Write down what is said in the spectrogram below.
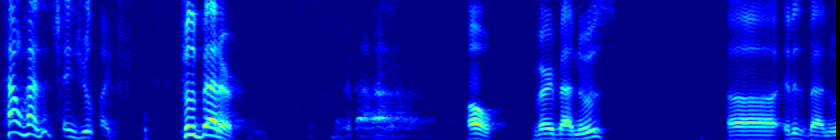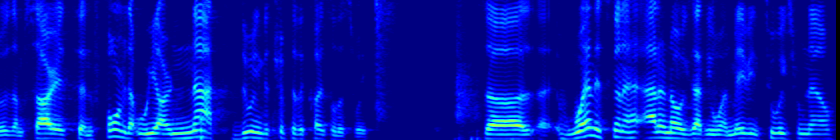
how has it changed your life? For the better. Oh, very bad news. Uh, it is bad news. I'm sorry to inform that we are not doing the trip to the Kaisel this week. So uh, when it's gonna, I don't know exactly when. Maybe in two weeks from now.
